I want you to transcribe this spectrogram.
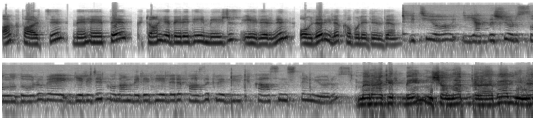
AK Parti, MHP, Kütahya Belediye Meclis üyelerinin oylarıyla kabul edildi. bitiyor. Yaklaşıyoruz sona doğru ve gelecek olan belediyelere fazla kredi yükü kalsın istemiyoruz. Merak etmeyin inşallah hep beraber yine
